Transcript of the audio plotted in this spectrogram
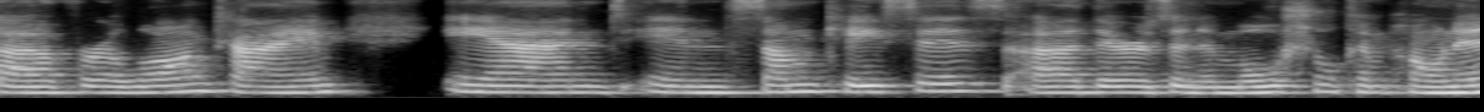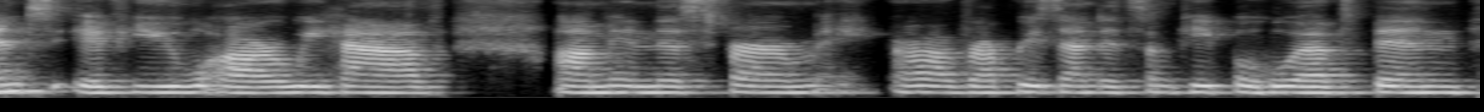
uh for a long time. And in some cases, uh, there's an emotional component. If you are, we have um, in this firm uh, represented some people who have been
